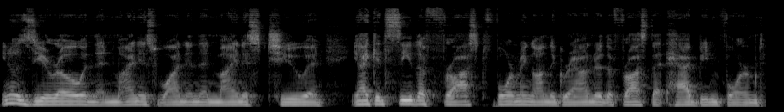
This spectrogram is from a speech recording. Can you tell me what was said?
you know, zero and then minus one and then minus two. And, you know, I could see the frost forming on the ground or the frost that had been formed.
